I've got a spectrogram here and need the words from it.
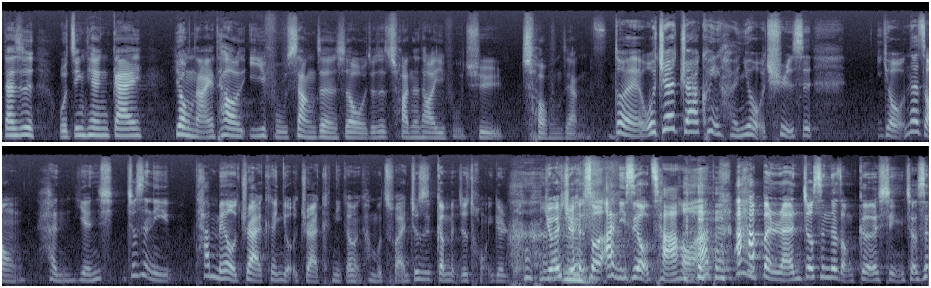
但是我今天该用哪一套衣服上阵的时候，我就是穿那套衣服去冲这样子。对，我觉得 Drag Queen 很有趣，是有那种很言行，就是你。他没有 drag 跟有 drag，你根本看不出来，就是根本就是同一个人，你就会觉得说啊，你是有差哈 啊啊，他本人就是那种个性，就是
